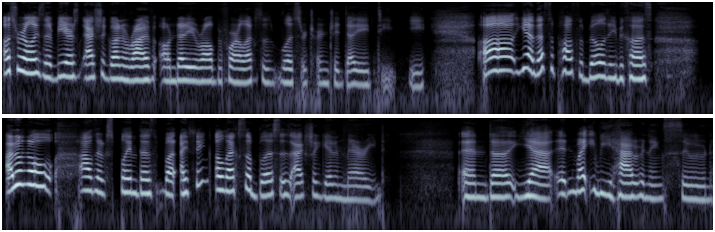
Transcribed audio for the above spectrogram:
us realize that Veer is actually going to arrive on Daddy Raw before Alexa's Bliss return to Daddy TV. Uh, yeah, that's a possibility because I don't know how to explain this, but I think Alexa Bliss is actually getting married. And uh yeah, it might be happening soon.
